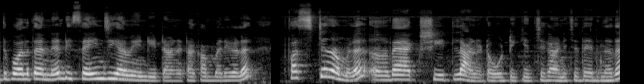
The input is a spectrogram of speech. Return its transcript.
ഇതുപോലെ തന്നെ ഡിസൈൻ ചെയ്യാൻ വേണ്ടിയിട്ടാണ് കേട്ടോ കമ്മലുകൾ ഫസ്റ്റ് നമ്മൾ വാക്ക് ഷീറ്റിലാണ് കേട്ടോ ഒട്ടിക്കിച്ച് കാണിച്ച് തരുന്നത്.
